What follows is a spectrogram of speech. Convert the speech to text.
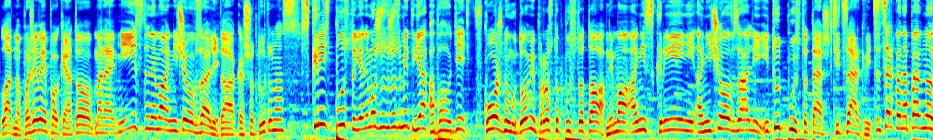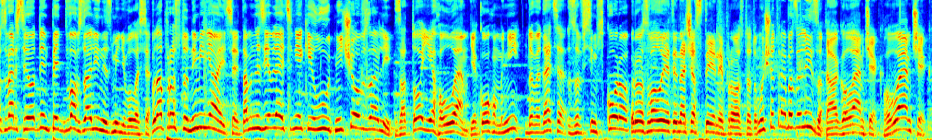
Ладно, поживи поки, а то в мене ні їсти нема, нічого взагалі. Так, а що тут у нас? Скрізь пусто, я не можу зрозуміти. Я обалдеть, в кожному домі просто пустота. Нема ані скрині, а нічого взагалі. І тут пусто теж в цій церкві. Це церква, напевно, з версії 1.5.2 взагалі не змінювалася. Вона просто не міняється. Там не з'являється ніякий лут, нічого взагалі. Зато є голем, якого мені доведеться зовсім скоро розвалити на частини просто, тому що треба залізо. Так, големчик, големчик.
